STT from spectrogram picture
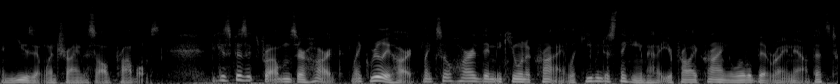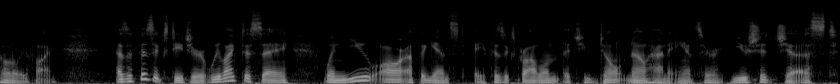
and use it when trying to solve problems. Because physics problems are hard, like really hard, like so hard they make you want to cry. Like even just thinking about it, you're probably crying a little bit right now. That's totally fine. As a physics teacher, we like to say when you are up against a physics problem that you don't know how to answer, you should just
